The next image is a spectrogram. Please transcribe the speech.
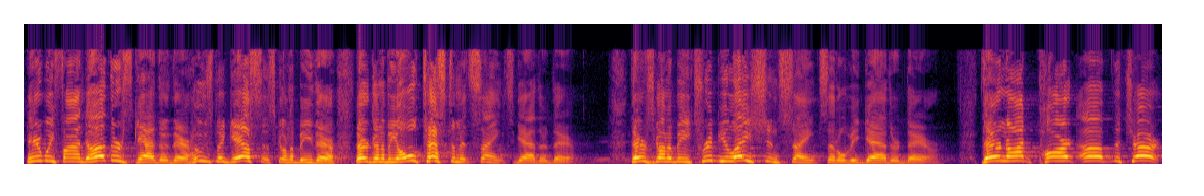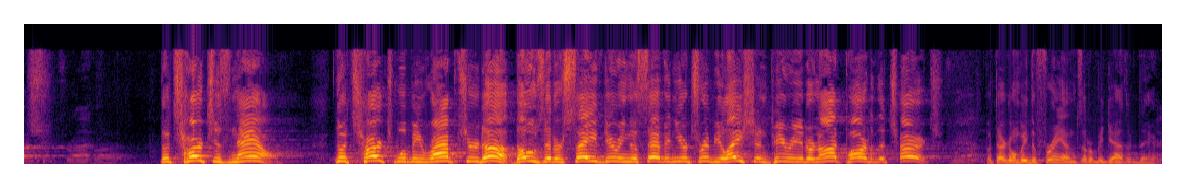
Here we find others gathered there. Who's the guest that's going to be there? There are going to be Old Testament saints gathered there. There's going to be tribulation saints that will be gathered there. They're not part of the church. The church is now. The church will be raptured up. Those that are saved during the seven year tribulation period are not part of the church, but they're going to be the friends that will be gathered there.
